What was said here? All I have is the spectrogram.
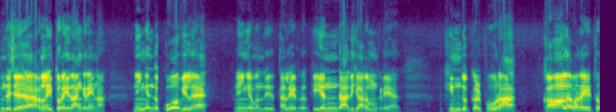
இந்த ச- அறநிலைத்துறை தாங்கிறேன் நான். நீங்கள் இந்த கோவிலை நீங்கள் வந்து தலையிடுறதுக்கு எந்த அதிகாரமும் கிடையாது. ஹிந்துக்கள் பூரா கால வரையற்ற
